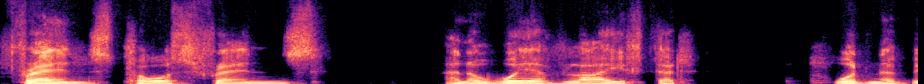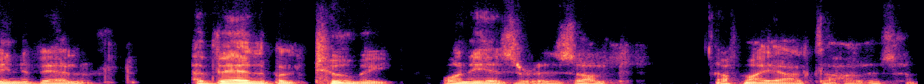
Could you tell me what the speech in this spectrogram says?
friends, close friends, and a way of life that wouldn't have been available available to me only as a result of my alcoholism.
